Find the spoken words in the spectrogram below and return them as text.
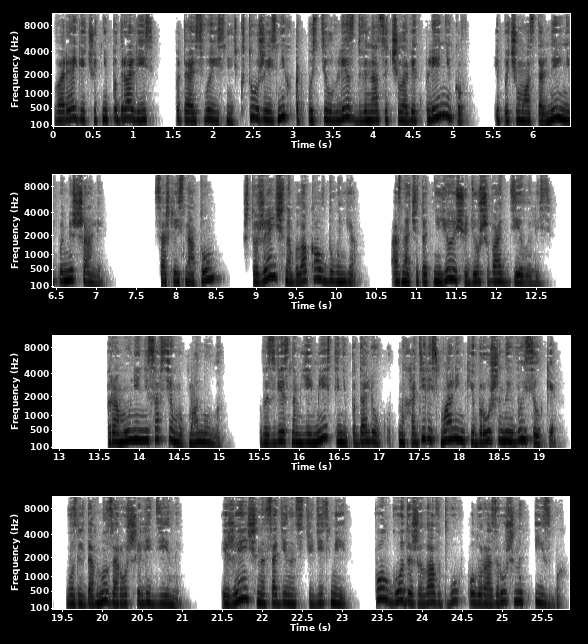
Варяги чуть не подрались, пытаясь выяснить, кто же из них отпустил в лес 12 человек-пленников и почему остальные не помешали. Сошлись на том, что женщина была колдунья, а значит, от нее еще дешево отделались. Рамуня не совсем обманула. В известном ей месте неподалеку находились маленькие брошенные выселки возле давно заросшей ледины, и женщина с одиннадцатью детьми Полгода жила в двух полуразрушенных избах,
